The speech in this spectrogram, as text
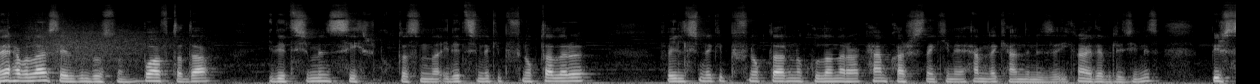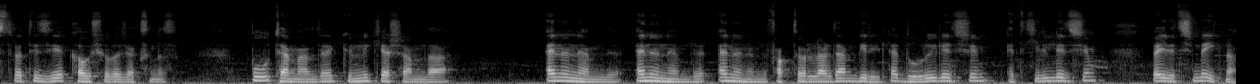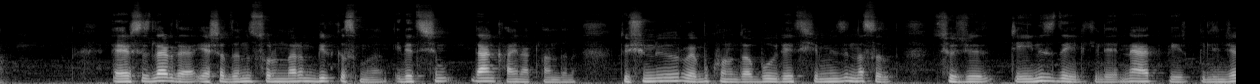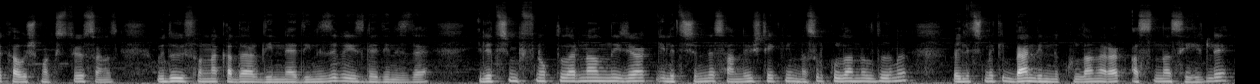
Merhabalar sevgili dostum. Bu haftada iletişimin sihr noktasında iletişimdeki püf noktaları ve iletişimdeki püf noktalarını kullanarak hem karşısındakini hem de kendinizi ikna edebileceğiniz bir stratejiye kavuşuyor olacaksınız. Bu temelde günlük yaşamda en önemli, en önemli, en önemli faktörlerden biriyle doğru iletişim, etkili iletişim ve iletişimde ikna. Eğer sizler de yaşadığınız sorunların bir kısmının iletişimden kaynaklandığını düşünüyor ve bu konuda bu iletişiminizi nasıl çözeceğinizle ilgili net bir bilince kavuşmak istiyorsanız videoyu sonuna kadar dinlediğinizi ve izlediğinizde iletişim püf noktalarını anlayacak, iletişimde sandviç tekniğinin nasıl kullanıldığını ve iletişimdeki ben dilini kullanarak aslında sihirli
